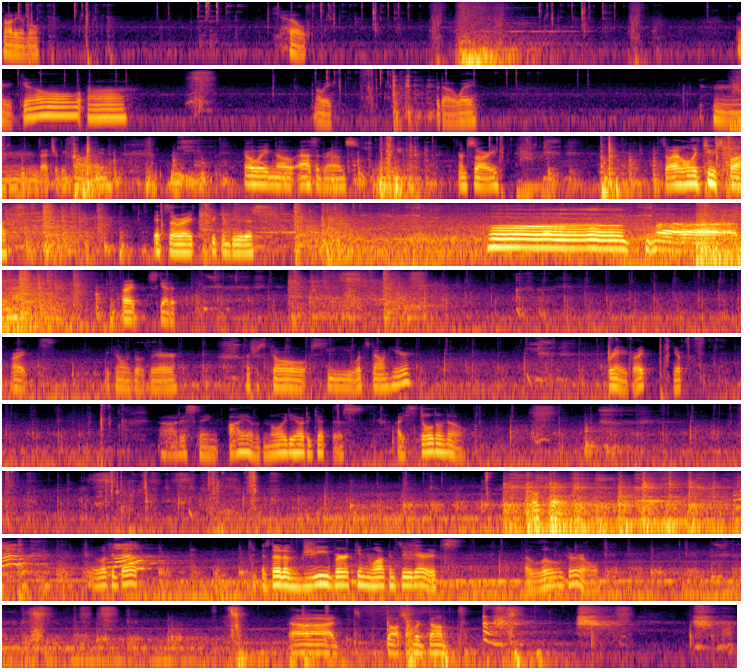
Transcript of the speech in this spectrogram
Not ammo. Health. There you go. Uh. Oh wait. Put that away. Hmm, that should be fine. Oh wait, no, acid rounds. I'm sorry. So I have only two spots. It's alright, we can do this. Oh, Alright, let's get it. We can go there. Let's just go see what's down here. Grenade, right? Yep. Ah, this thing. I have no idea how to get this. I still don't know. Okay. Hello? Look at Hello? that. Instead of G Birkin walking through there, it's a little girl. Ah, gosh, we're dumped. Won't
